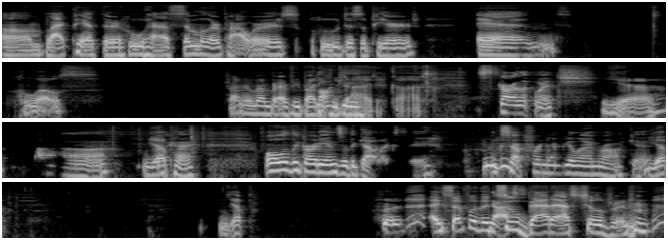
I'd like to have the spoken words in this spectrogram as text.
um, Black Panther, who has similar powers, who disappeared, and who else? trying to remember everybody Bucky. who died. God, Scarlet Witch. yeah, Uh yep, okay. All of the Guardians of the Galaxy. Except for Nebula and Rocket. yep, yep. Except for the Yes. two badass children.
